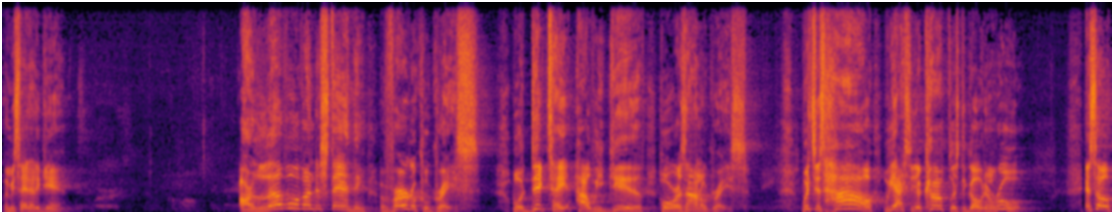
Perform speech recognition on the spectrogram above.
let me say that again. Our level of understanding vertical grace will dictate how we give horizontal grace, which is how we actually accomplish the golden rule. And so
